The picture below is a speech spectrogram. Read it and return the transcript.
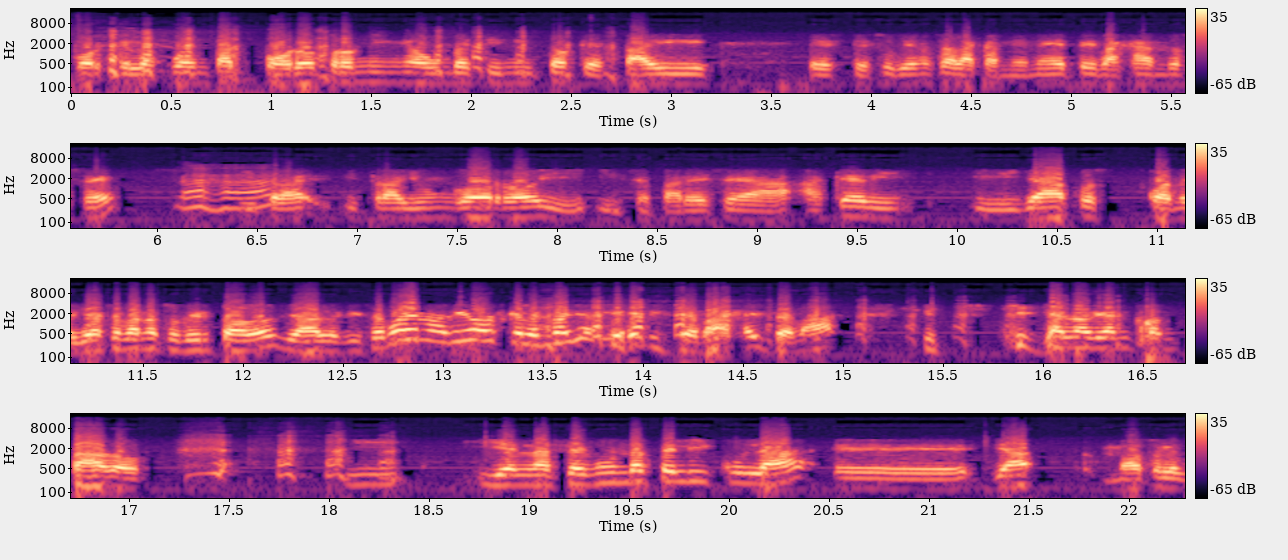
porque lo cuentan por otro niño, un vecinito que está ahí, este, subiéndose a la camioneta y bajándose y trae, y trae un gorro y, y se parece a, a Kevin y ya pues cuando ya se van a subir todos, ya les dice, bueno, adiós, que les vaya bien, y se va, y se va, y, ya lo habían contado. Y, y en la segunda película, eh, ya no se les,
